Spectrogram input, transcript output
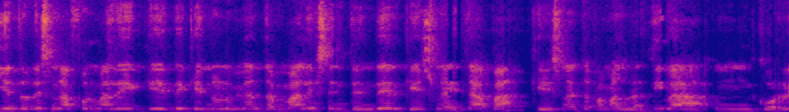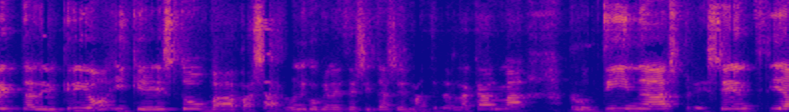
Y entonces una forma de que, no lo vivan tan mal es entender que es una etapa, que es una etapa madurativa mm, correcta del crío y que esto va a pasar. Lo único que necesitas es mantener la calma, rutinas, presencia.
